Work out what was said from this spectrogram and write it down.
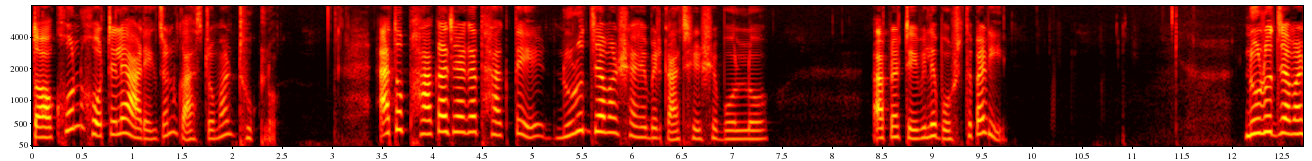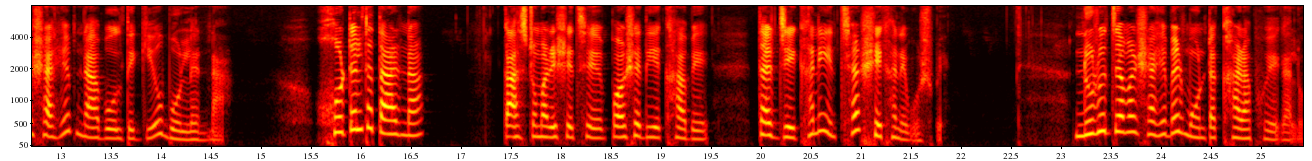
তখন হোটেলে আরেকজন কাস্টমার ঢুকল। এত ফাঁকা জায়গা থাকতে নুরুজ্জামান সাহেবের কাছে এসে বলল, আপনার টেবিলে বসতে পারি? নুরুজ্জামান সাহেব না বলতে গিয়েও বললেন না। হোটেলটা তার না। কাস্টমার এসেছে, পয়সা দিয়ে খাবে, তার যেখানে ইচ্ছা সেখানে বসবে। নুরুজ্জামান সাহেবের মনটা খারাপ হয়ে গেল।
